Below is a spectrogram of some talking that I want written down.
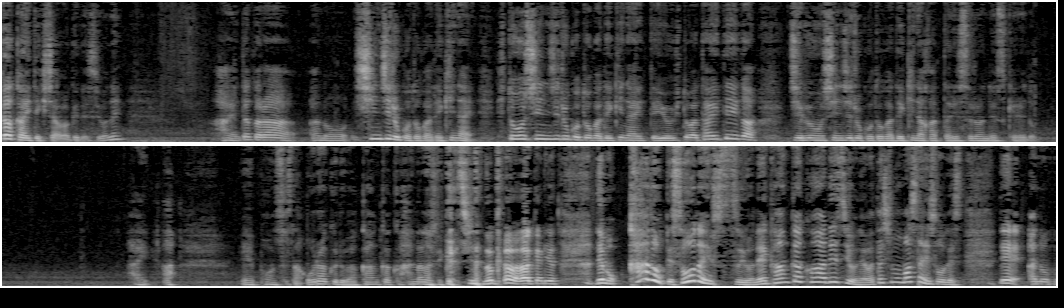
が返ってきちゃうわけですよね。はい、だからあの信じることができない人を信じることができないっていう人は大抵が自分を信じることができなかったりするんですけれどはいあえ、ポンスさん、オラクルは感覚派なのでガチなのかは分かります。でも、カードってそうですよね。感覚派ですよね。私もまさにそうです。で、あの、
